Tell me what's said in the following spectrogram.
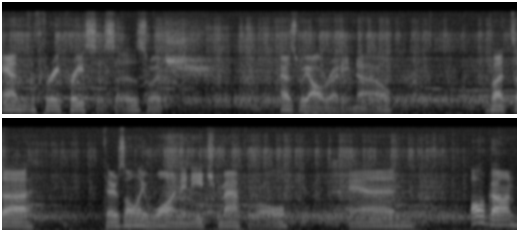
and the three priestesses, which, as we already know. But, uh, there's only one in each map roll, and all gone.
